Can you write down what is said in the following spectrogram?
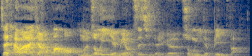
在台湾来讲的话哈，我们中医也没有自己的一个中医的病房。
